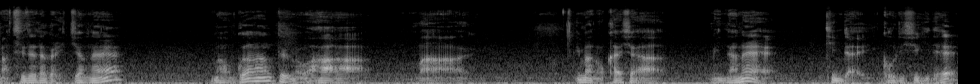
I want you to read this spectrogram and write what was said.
まあついでだから言っちゃうね。まあ奥田さんっていうのはまあ今の会社みんなね近代合理主義で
